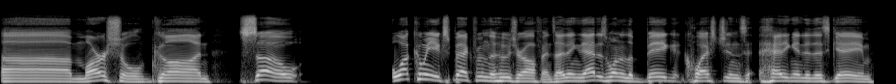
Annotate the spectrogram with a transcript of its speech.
uh, Marshall gone. So, what can we expect from the Hoosier offense? I think that is one of the big questions heading into this game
